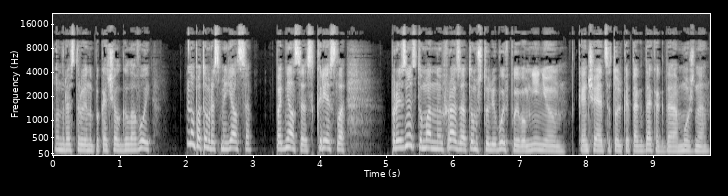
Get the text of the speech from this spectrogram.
Он расстроенно покачал головой, но потом рассмеялся, поднялся с кресла, произнес туманную фразу о том, что любовь, по его мнению, кончается только тогда, когда можно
